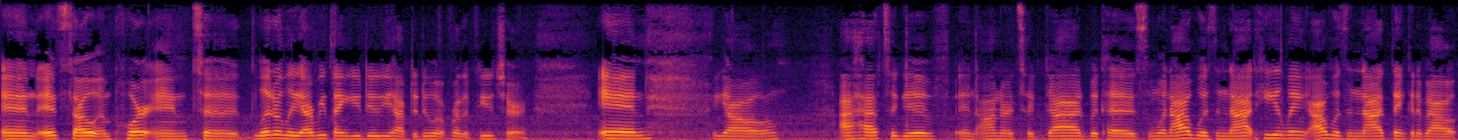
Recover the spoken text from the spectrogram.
And it's so important to literally everything you do, you have to do it for the future. And y'all, I have to give an honor to God because when I was not healing, I was not thinking about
